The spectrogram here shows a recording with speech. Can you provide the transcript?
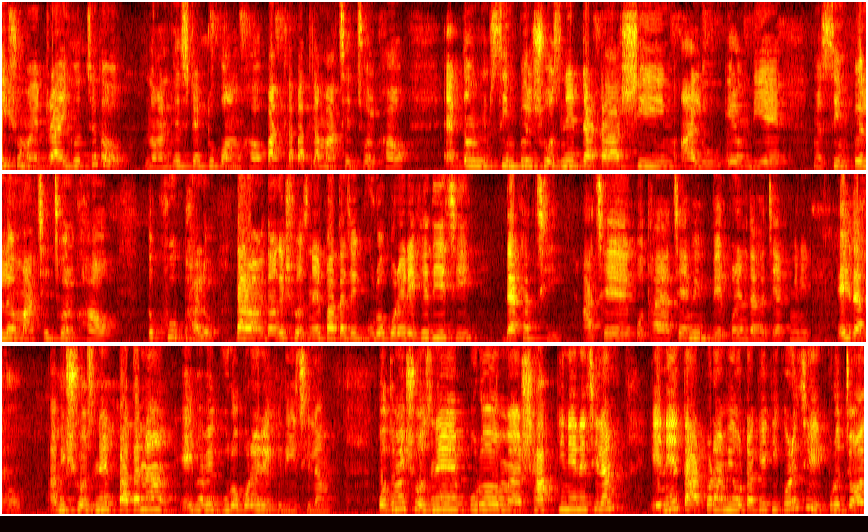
এই সময় ড্রাই হচ্ছে তো? নন ভেজটা একটু কম খাও। পাতলা পাতলা মাছের ঝোল খাও। একদম সিম্পল সজনের ডাঁটা, শিম, আলু এরম দিয়ে সিম্পল মাছের ঝোল খাও। তো খুব ভালো। দাঁড়াও, আমি তোমাকে সজনের পাতা যে গুঁড়ো করে রেখে দিয়েছি, দেখাচ্ছি। আছে, কোথায় আছে, আমি বের করে দেখাচ্ছি এক মিনিট। এই দেখো, আমি সজনের পাতা না, এইভাবে গুঁড়ো করে রেখে দিয়েছিলাম। প্রথমে সজনে পুরো শাক কিনে এনেছিলাম। এনে তারপর আমি ওটাকে কি করেছি? পুরো জল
